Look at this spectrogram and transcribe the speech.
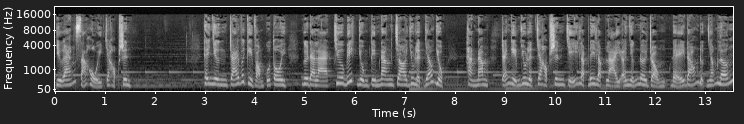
dự án xã hội cho học sinh. Thế nhưng trái với kỳ vọng của tôi, người Đà Lạt chưa biết dùng tiềm năng cho du lịch giáo dục. Hàng năm, trải nghiệm du lịch cho học sinh chỉ lặp đi lặp lại ở những nơi rộng để đón được nhóm lớn,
